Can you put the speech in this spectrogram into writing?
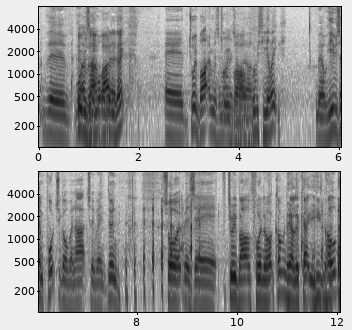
the. Who was whatever that, the Barry motive. Nick? Uh, Joey Barton was the Joey manager. Barton. What was he like? Well, he was in Portugal when I actually went down. so it was. Uh, Joey Barton phoning him up, come here, look at you, he's on holiday.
